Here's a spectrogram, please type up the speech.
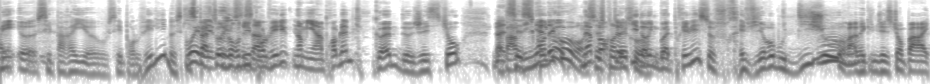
Mais euh, c'est pareil, euh, c'est pour le Vélib. Ce qui Oui, se passe oui, aujourd'hui pour le Vélib. Non, mais il y a un problème quand même de gestion. Bah, c'est ce qu'on découvre, N'importe qui dans une boîte privée se ferait virer au bout de 10 jours Mmh. avec une gestion pareille.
